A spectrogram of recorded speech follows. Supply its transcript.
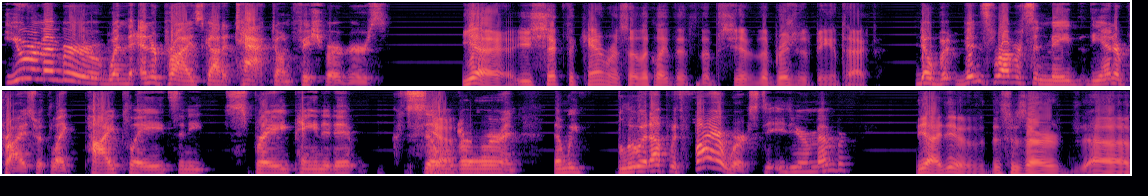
You remember when the Enterprise got attacked on fish burgers? Yeah, you shook the camera so it looked like the the ship, the bridge was being attacked. No, but Vince Robertson made the Enterprise with like pie plates and he spray painted it silver and then we blew it up with fireworks. Do, do you remember? Yeah, I do. This was our uh,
